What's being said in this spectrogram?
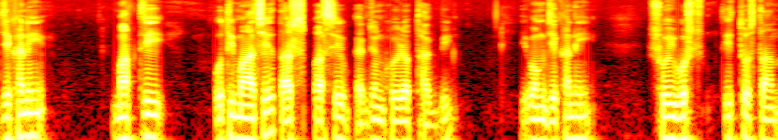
যেখানেই মাতৃ প্রতিমা আছে, তার পাশে একজন ভৈরব থাকবেই এবং যেখানে শৈব তীর্থস্থান,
